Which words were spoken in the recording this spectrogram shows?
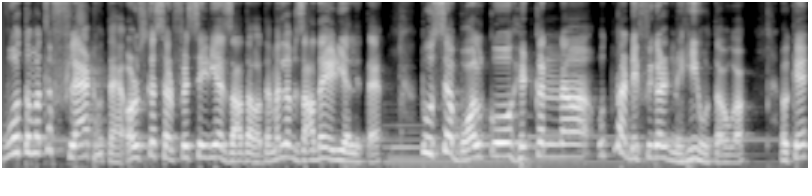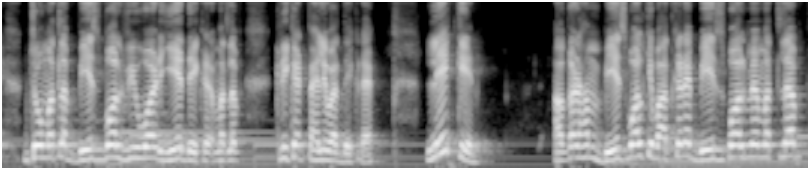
वो तो मतलब फ्लैट होता है और उसका सरफेस एरिया ज़्यादा होता है मतलब ज़्यादा एरिया लेता है। तो उससे बॉल को हिट करना उतना डिफ़िकल्ट नहीं होता होगा ओके जो मतलब बेसबॉल व्यूअर ये देख रहे मतलब क्रिकेट पहली बार देख रहे हैं। लेकिन अगर हम बेसबॉल की बात करें बेसबॉल में मतलब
